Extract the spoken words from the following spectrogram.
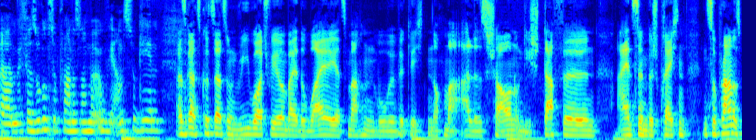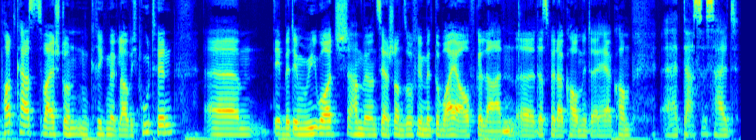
Ähm, wir versuchen Sopranos nochmal irgendwie anzugehen. Also ganz kurz dazu ein Rewatch, wie wir bei The Wire jetzt machen, wo wir wirklich nochmal alles schauen und die Staffeln einzeln besprechen. Ein Sopranos Podcast, zwei Stunden kriegen wir, glaube ich, gut hin. Ähm, mit dem Rewatch haben wir uns ja schon so viel mit The Wire aufgeladen, äh, dass wir da kaum hinterherkommen. Äh, das ist halt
